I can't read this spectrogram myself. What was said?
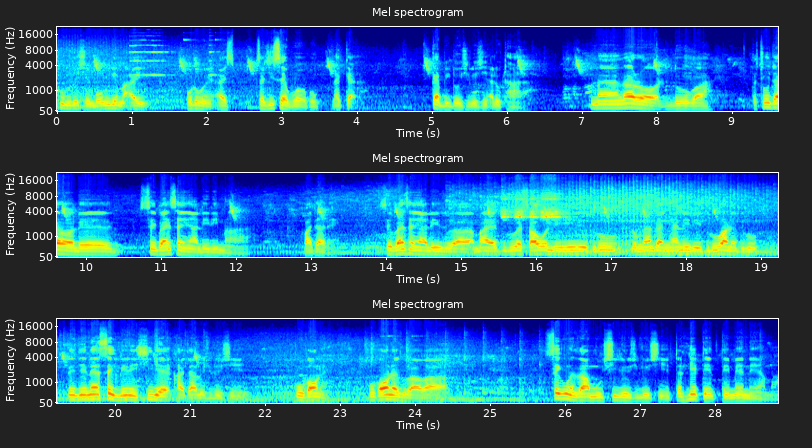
ထုပြီးလို့ရှိရင်မိုးဦးလေးမှာအဲ့ဗုဒ္ဓဝင်အဲ့ဇက်ကြီးဆယ်ဘွဲကိုလိုက်ကတ်ကတ်ပြီးလို့ရှိလို့ရှိရင်အဲ့လိုထားတာမှန်ကတော့ဒီလိုပါတချို့ကြတော့လေစိတ်ပိုင်းဆိုင်ရာလေးတွေမှာပါကြတယ်စိတ်ပိုင်းဆိုင်ရာလေးဆိုတာအမရဲ့သူတို့ရဲ့စာဝတ်နေရေးတွေသူတို့လုပ်ငန်းကံငန်းလေးတွေသူတို့ကလည်းသူတို့တင်ကျင်တဲ့စိတ်လေးတွေရှိတဲ့အခါကြလို့ရှိလို့ရှိရင်ပိုကောင်းတယ် ပိုကောင်းတယ်ဆိုတာကစိတ်ဝင်စားမှုရှိလို့ရှိလို့ရှိရင်တစ်နှစ်တင်တင်မဲ့နေရာမှာ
